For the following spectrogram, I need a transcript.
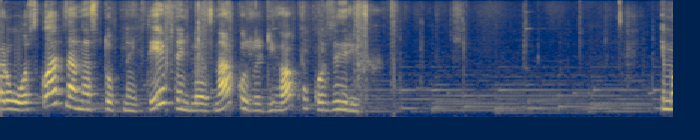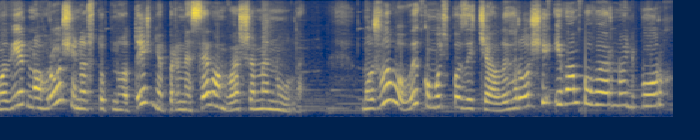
Розклад на наступний тиждень для знаку зодіаку Козиріг. Імовірно, гроші наступного тижня принесе вам ваше минуле. Можливо, ви комусь позичали гроші і вам повернуть борг.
